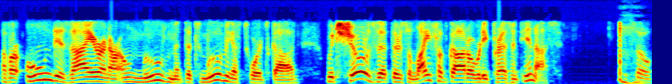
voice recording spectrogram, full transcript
of our own desire and our own movement that's moving us towards God, which shows that there's a life of God already present in us. Mm-hmm. So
